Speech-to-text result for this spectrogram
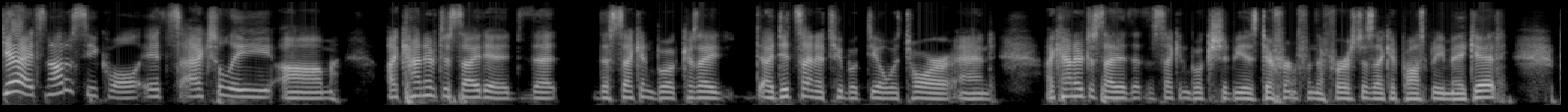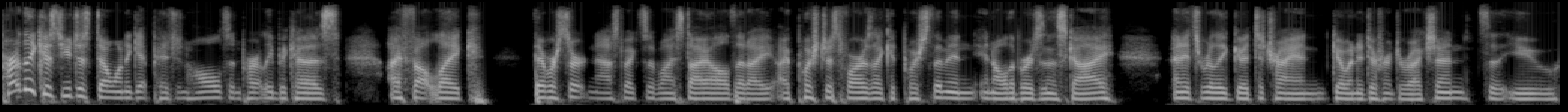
Yeah, it's not a sequel. It's actually um I kind of decided that the second book cuz I I did sign a two book deal with Tor and I kind of decided that the second book should be as different from the first as I could possibly make it. Partly cuz you just don't want to get pigeonholed and partly because I felt like there were certain aspects of my style that I, I pushed as far as I could push them in, in all the birds in the sky and it's really good to try and go in a different direction so that you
